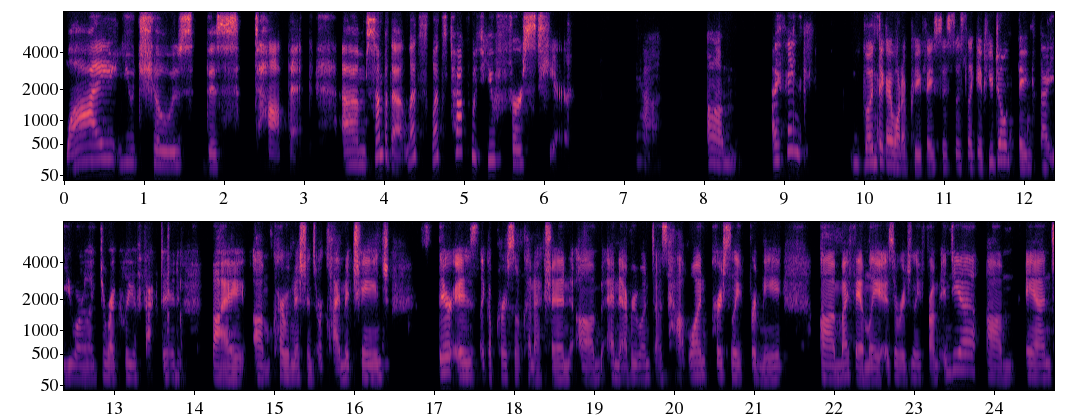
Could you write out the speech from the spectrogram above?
why you chose this topic. Um, that let's let's talk with you first here. Yeah, um, I think one thing I want to preface this is like if you don't think that you are like directly affected by um, carbon emissions or climate change, there is like a personal connection um, and everyone does have one. Personally for me um, my family is originally from india um, and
